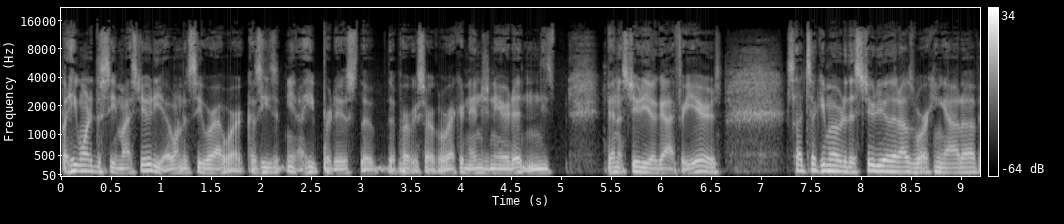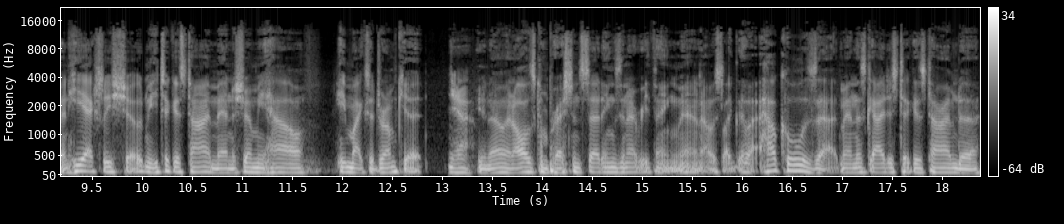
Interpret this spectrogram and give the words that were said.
but he wanted to see my studio, wanted to see where I work because he's, you know, he produced the the Perfect Circle record and engineered it, and he's been a studio guy for years. So I took him over to the studio that I was working out of, and he actually showed me. He took his time, man, to show me how he mics a drum kit Yeah. you know, and all his compression settings and everything, man. I was like, how cool is that, man? This guy just took his time to.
